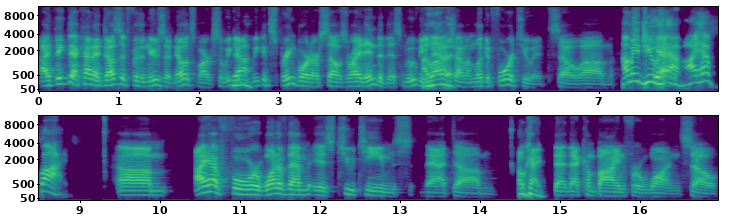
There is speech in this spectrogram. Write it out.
I think that kind of does it for the news and notes, Mark. So we can yeah. we can springboard ourselves right into this movie I match. I'm, I'm, looking forward to it. So, um, how many do you yeah. have? I have five. Um, I have four. One of them is two teams that um okay that that combine for one. So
